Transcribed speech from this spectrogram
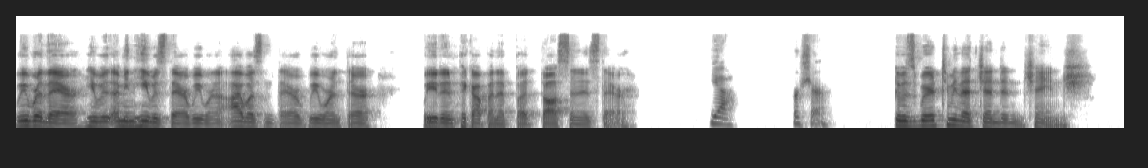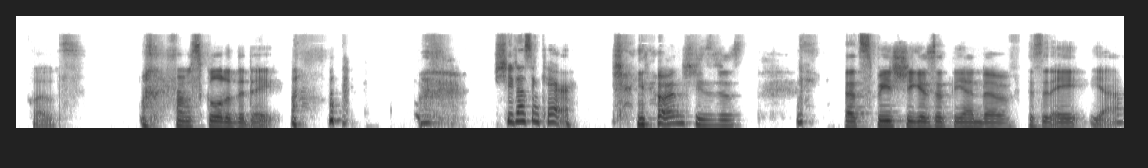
We were there. He was I mean he was there. We were not I wasn't there. We weren't there. We didn't pick up on it, but Dawson is there. Yeah, for sure. It was weird to me that Jen didn't change. clothes from school to the date. She doesn't care. you know, and she's just that speech she gives at the end of is it eight? Yeah.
